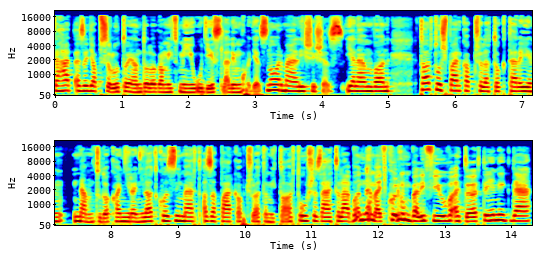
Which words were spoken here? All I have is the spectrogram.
tehát ez egy abszolút olyan dolog, amit mi úgy észlelünk, hogy ez normális, és ez jelen van. Tartós párkapcsolatok terén nem tudok annyira nyilatkozni, mert az a párkapcsolat, ami tartós, az általában nem egy korunkbeli fiúval történik, de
